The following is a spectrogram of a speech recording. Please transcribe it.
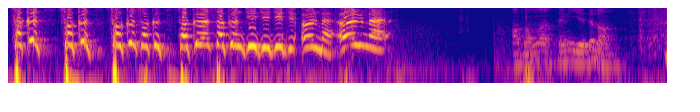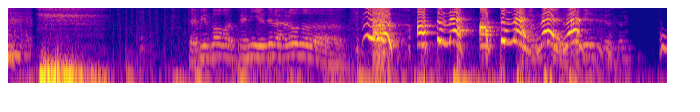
Sakın, sakın, sakın, sakın, sakın, sakın, cici cici, ölme, ölme. Adamlar seni yedi lan. Semih baba seni yediler oğlum. Attım ver, attım ver, Abi, ver, Ne ver. istiyorsun? Bu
